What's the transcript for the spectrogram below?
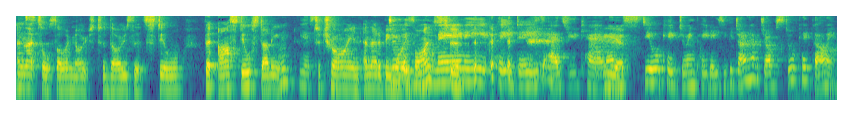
and that's also a note to those that still that are still studying Yes. to try and and that'd be do my as advice to many PDs as you can and Yeah. still keep doing PDs. If you don't have a job, still keep going.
